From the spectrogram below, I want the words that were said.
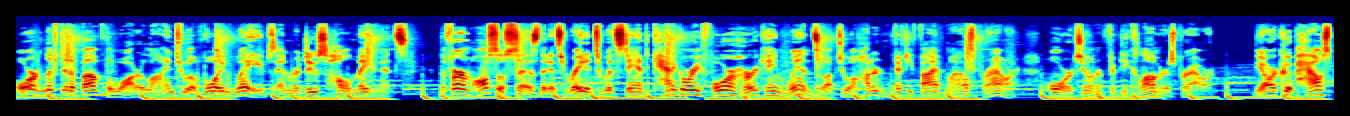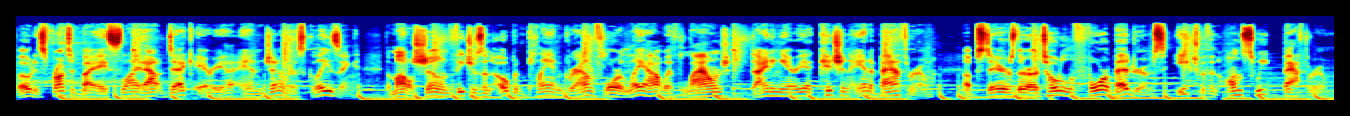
or lifted above the waterline to avoid waves and reduce hull maintenance. The firm also says that it's rated to withstand Category 4 hurricane winds of up to 155 miles per hour or 250 kilometers per hour. The Arkup houseboat is fronted by a slide-out deck area and generous glazing. The model shown features an open-plan ground floor layout with lounge, dining area, kitchen, and a bathroom. Upstairs, there are a total of four bedrooms, each with an ensuite bathroom.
